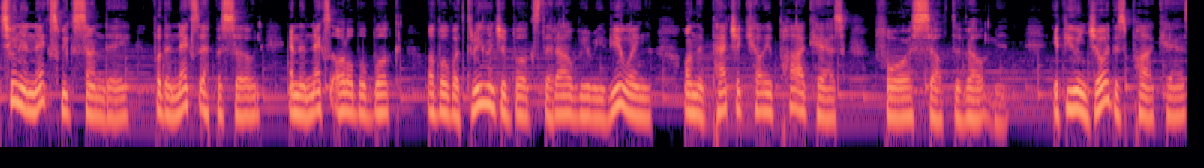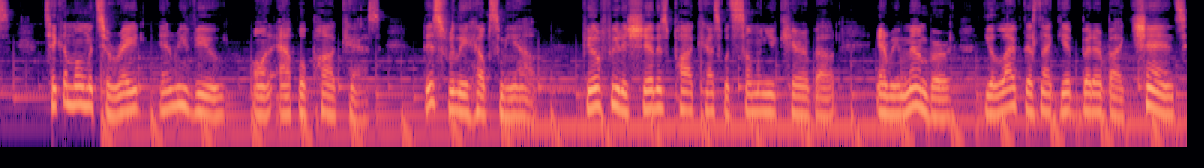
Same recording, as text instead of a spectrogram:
Tune in next week, Sunday, for the next episode and the next Audible book of over 300 books that I'll be reviewing on the Patrick Kelly podcast for self development. If you enjoyed this podcast, take a moment to rate and review on Apple Podcasts. This really helps me out. Feel free to share this podcast with someone you care about. And remember, your life does not get better by chance,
